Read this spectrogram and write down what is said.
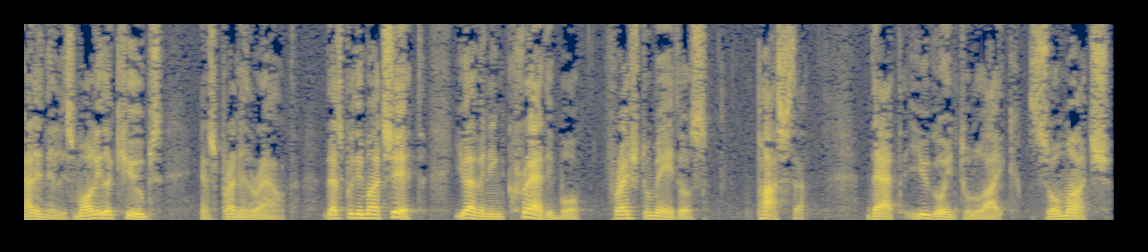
cut it in small little cubes and spread it around. That's pretty much it. You have an incredible fresh tomatoes pasta that you're going to like so much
